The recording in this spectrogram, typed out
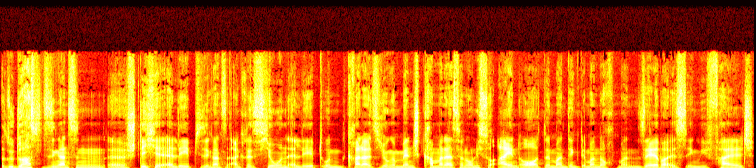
Also du hast diese ganzen äh, Stiche erlebt, diese ganzen Aggressionen erlebt und gerade als junger Mensch kann man das ja noch nicht so einordnen. Man denkt immer noch, man selber ist irgendwie falsch.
